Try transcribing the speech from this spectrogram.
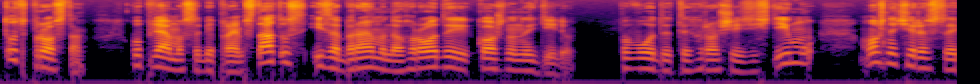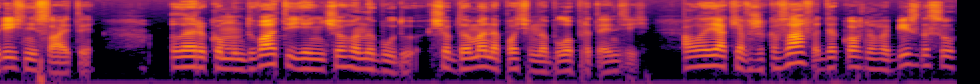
Тут просто купляємо собі прайм статус і забираємо нагороди кожну неділю. Поводити гроші зі стіму можна через різні сайти. Але рекомендувати я нічого не буду, щоб до мене потім не було претензій. Але як я вже казав, для кожного бізнесу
